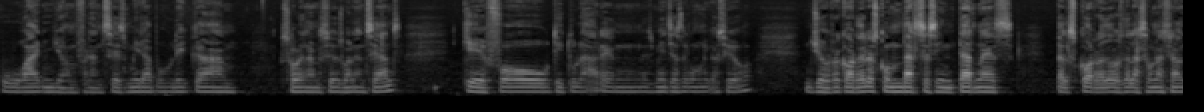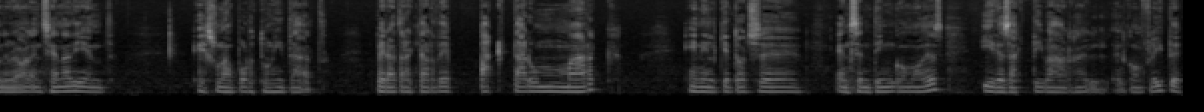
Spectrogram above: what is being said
quan Joan Francesc Mira publica sobre la nació dels valencians, que fou titular en els mitjans de comunicació. Jo recordo les converses internes pels corredors de la Seu Nacional de la Valenciana dient és una oportunitat per a tractar de pactar un marc en el que tots eh, ens sentim còmodes i desactivar el, el conflicte.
